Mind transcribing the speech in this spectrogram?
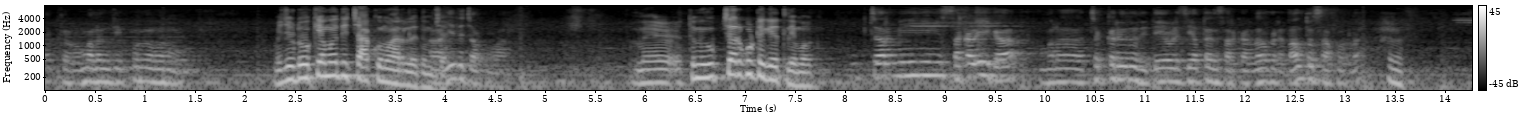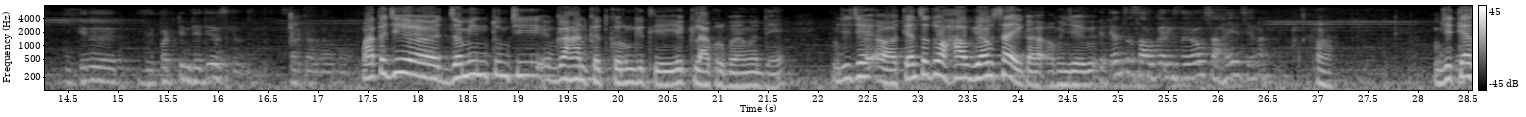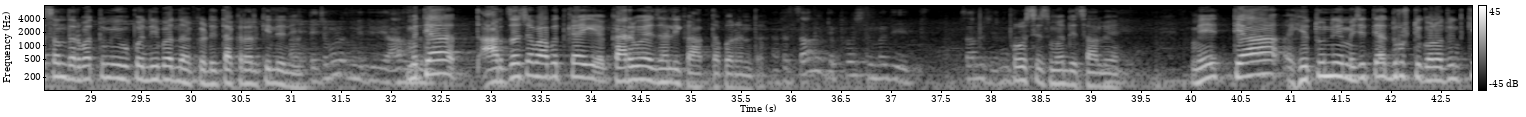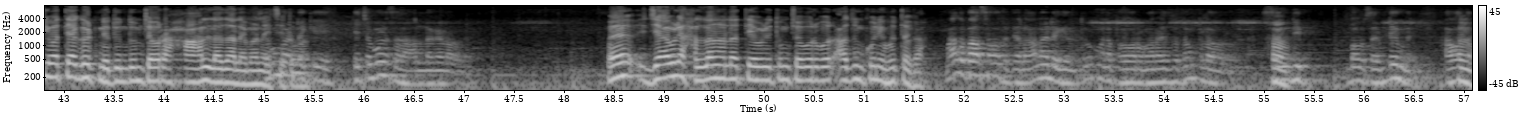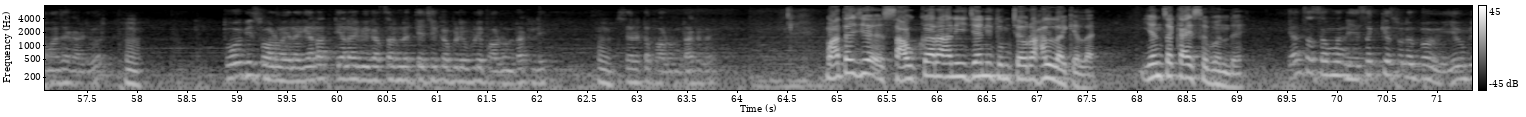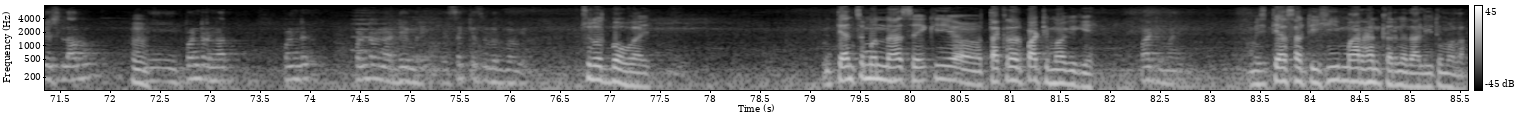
अख्खं रुमाल आणि ते पूर्ण वरून म्हणजे डोक्यामध्ये चाकू मारलं तुमच्या? इथे चाकू मार तुम्ही उपचार कुठे घेतले मग? उपचार मी सकाळी का मला चक्कर येत होती त्यावेळेस येताना सरकार दवाखान्यात आलतो सापूरला. हं. मग तिथं हे पट्टीन ते तिथंच केलं सरकार दवाखान्यात. मग आता जी अ, जमीन तुमची गहाणखत करून घेतली एक लाख रुपयामध्ये म्हणजे जे अ, त्यांचा जो हा व्यवसाय आहे का म्हणजे ते त्यांचा सावकारीचा व्यवसाय आहेच आहे ना. हां. म्हणजे त्या संदर्भात तुम्ही उपनिबंधाकडे तक्रार केलेली आहे. त्याच्यामुळेच मी ती अर्ज मग त्या अर्जाच्या बाबत काही कारवाई झाली का आतापर्यंत? आता चालू आहे ते चालूच आहे ना. प्रोसेसमध्ये चालू आहे. म्हणजे त्या हेतून म्हणजे त्या दृष्टिकोनातून किंवा त्या घटनेतून तुमच्यावर हा हल्ला झालाय म्हणायचं शंभर तुम्हाला? टक्के त्याच्यामुळेच हा हल्ला घडवला म्हणजे ज्यावेळी हल्ला झाला त्यावेळी तुमच्याबरोबर अजून कोणी होतं का? माझा बासा होता त्याला आणायला गेलतो. मला फवार मारायचा होता फुलावर संदीप भाऊसाहेब डेंबरे हा होता हं. माझ्या गाडीवर. हं, तो बी सोडवायला गेला त्याला बिगा चढलं त्याचे कपडे बिपडे फाडून टाकले. हं. शर्ट फाडून टाकलं. मग आता जे सावकार आणि ज्यांनी तुमच्यावर हल्ला केलाय यांचा काय संबंध आहे? यांचा संबंध हे सख्य चुलत भाऊ आहे योगेश लालू हं. आणि पंढरनाथ पंढ पंढरनाथ डेंबरे हे सख्य चुलत भाऊ आहे चुलत भाऊ आहेत. त्यांचं म्हणणं असं आहे की अं, तक्रार पाठीमागे घे. पाठीमागे. म्हणजे त्यासाठी ही मारहाण करण्यात आली तुम्हाला.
